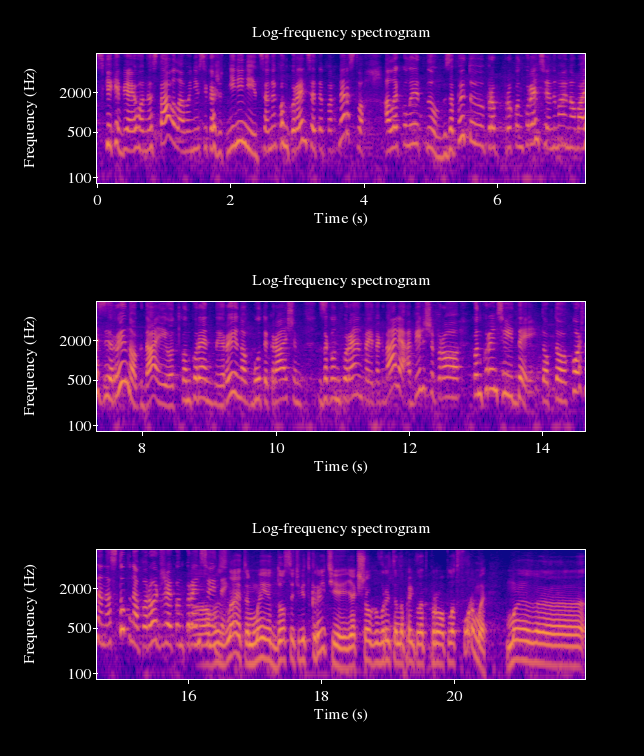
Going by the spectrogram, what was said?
скільки б я його не ставила, мені всі кажуть, ні, ні, ні, це не конкуренція, це партнерство. Але коли ну запитую про, про конкуренцію, я не маю на увазі ринок, да, і от конкурентний ринок, бути кращим за конкурента і так далі, а більше про конкуренцію ідей. Тобто кожна наступна породжує конкуренцію А, Ви ідей. знаєте, ми досить відкриті. Якщо говорити, наприклад, про платформи, ми е,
